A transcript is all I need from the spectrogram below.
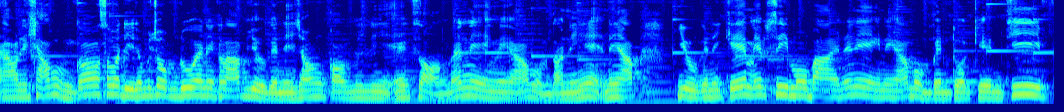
เอาเลยครับผมก็สวัสดีท่านผู้ชมด้วยนะครับ อยู่กันในช่องกอมินี X2 นั่นเองนะครับผมตอนนี้นะครับอยู่กันในเกม FC Mobile นั่นเองนะครับผมเป็นตัวเกมที่ฝ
